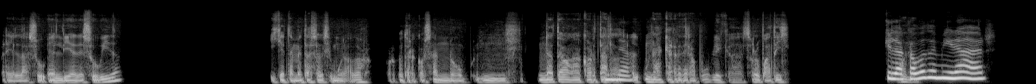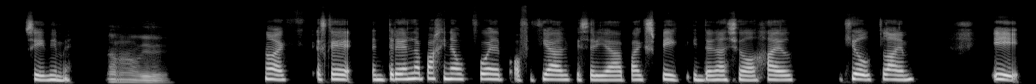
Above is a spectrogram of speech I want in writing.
pre su- el día de subida, y que te metas al simulador. Porque otra cosa no, mm, no te van a cortar una carretera pública solo para ti. Que lo bueno. acabo de mirar. Sí, dime. No, no, no. di- di. No, es es que entré en la página web oficial que sería Pikes Peak International Hill, Hill Climb y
